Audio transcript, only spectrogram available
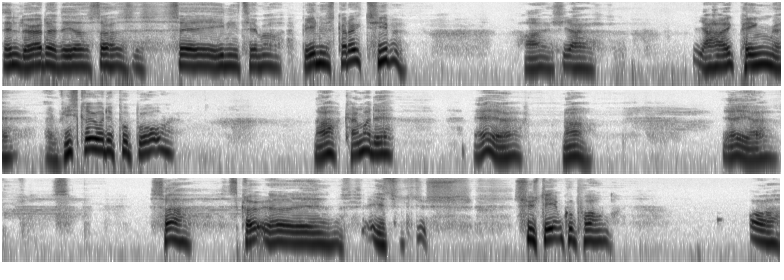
den lørdag der, så sagde en til mig, Benny, skal du ikke tippe? Nej, jeg, jeg har ikke penge med. Men vi skriver det på bogen. Nå, kan man det? Ja, ja. Nå. Ja, ja. Så skrev jeg en, et systemkupon. Og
